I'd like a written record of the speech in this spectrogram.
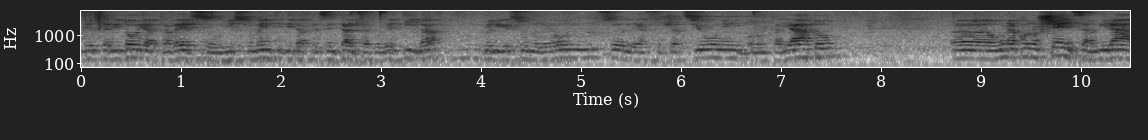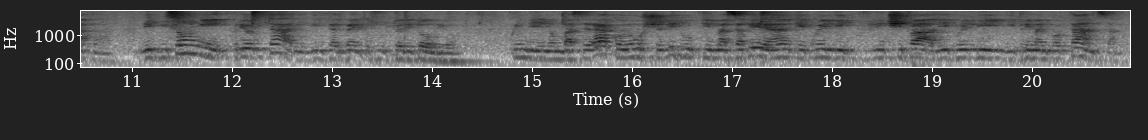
del territorio attraverso gli strumenti di rappresentanza collettiva quelli che sono le onlus, le associazioni, il volontariato, eh, una conoscenza mirata dei bisogni prioritari di intervento sul territorio, quindi non basterà conoscerli tutti ma sapere anche quelli principali, quelli di prima importanza.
